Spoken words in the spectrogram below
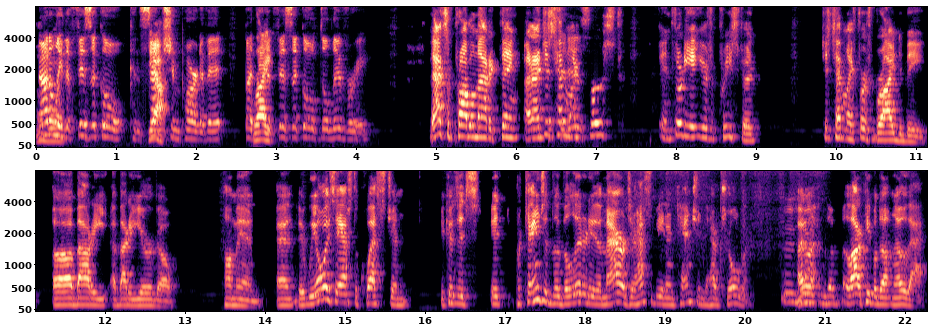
not oh, only the physical conception yeah. part of it, but right. the physical delivery. That's a problematic thing. And I just yes, had my is. first in 38 years of priesthood, just had my first bride to be uh, about a about a year ago come in. And we always ask the question because it's it pertains to the validity of the marriage. There has to be an intention to have children. Mm-hmm. I don't. A lot of people don't know that,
